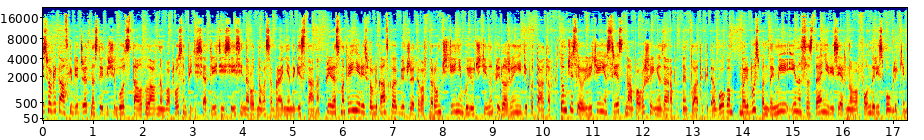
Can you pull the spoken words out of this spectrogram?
Республиканский бюджет на следующий год стал главным вопросом 53-й сессии Народного собрания Дагестана. При рассмотрении республиканского бюджета во втором чтении были учтены предложения депутатов, в том числе увеличение средств на повышение заработной платы педагогам, борьбу с пандемией и на создание резервного фонда республики.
